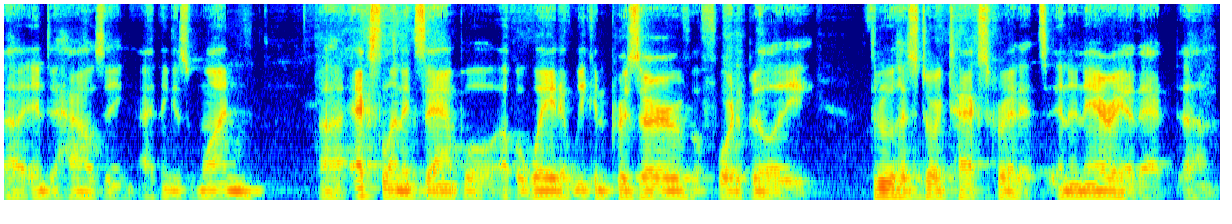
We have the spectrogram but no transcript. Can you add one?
uh, into housing, I think is one uh, excellent example of a way that we can preserve affordability through historic tax credits in an area that um,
